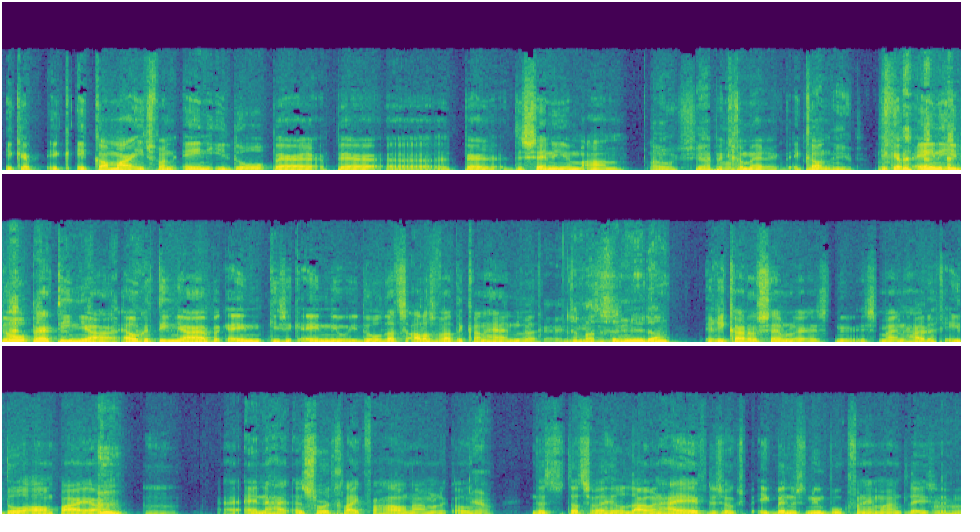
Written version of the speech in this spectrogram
ik, heb, ik, ik kan maar iets van één idool per, per, eh, per decennium aan. oh shit. heb ik gemerkt. Ik, kan, niet. ik heb één idool per tien jaar. Elke tien jaar heb ik één, kies ik één nieuw idool. Dat is alles wat ik kan handelen. Oké, En wat is het nu dan? Ricardo Semler is, nu, is mijn huidige idool al een paar jaar. Mm, Eh, en hij, een soort gelijk verhaal namelijk ook. Ja. Dat, is, dat is wel heel lauw. En hij heeft dus ook... Ik ben dus nu een boek van hem aan het lezen. Mhm.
